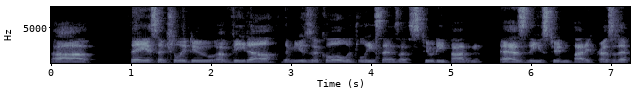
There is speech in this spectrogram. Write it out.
uh, they essentially do Evita the musical with Lisa as a student body as the student body president.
